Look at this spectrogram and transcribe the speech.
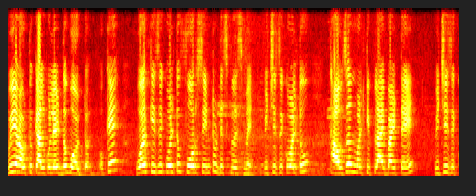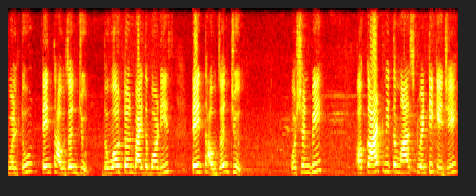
We have to calculate the work done. Okay. Work is equal to force into displacement which is equal to 1000 multiplied by 10 which is equal to 10,000 joule. The work done by the body is 10,000 joule. Question B. A cart with a mass 20 kg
